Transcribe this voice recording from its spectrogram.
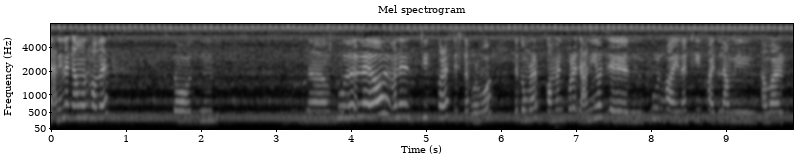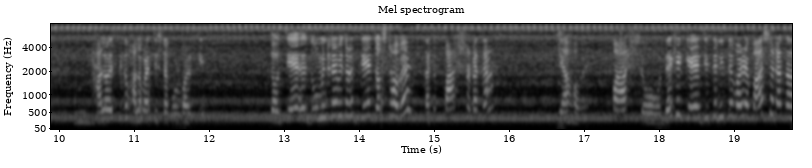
জানি না কেমন হবে। তো ভুল হলেও মানে ঠিক করার চেষ্টা করব। যে তোমরা কমেন্ট করে জানিও যে ভুল হয় না ঠিক হয়, তাহলে আমি আবার ভালো এর থেকে ভালো করার চেষ্টা করব আর কি। তো যে দু মিনিটের ভিতরে যে জজটা হবে, তাকে পাঁচশো টাকা দেওয়া হবে। পাঁচশো। দেখি কে জিতে নিতে পারে পাঁচশো টাকা।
